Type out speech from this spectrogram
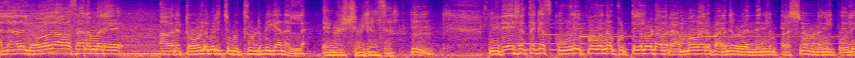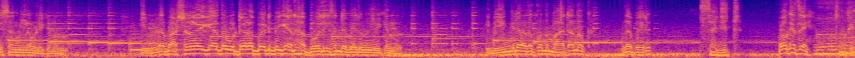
അല്ലാതെ ലോകാവസാനം വരെ അവരെ ടോൾ പിരിച്ച് ബുദ്ധിമുട്ടിപ്പിക്കാനല്ല. എന്നോട് ക്ഷമിക്കണം സാർ വിദേശത്തൊക്കെ സ്കൂളിൽ പോകുന്ന കുട്ടികളോട് അവർ അമ്മമാര് പറഞ്ഞു വിടും എന്തെങ്കിലും പ്രശ്നമുണ്ടെങ്കിൽ പോലീസ് അങ്ങനെ വിളിക്കണം. ഇവിടെ ഭക്ഷണം കഴിക്കാത്ത കുട്ടികളെ പേടിപ്പിക്കാനാ പോലീസിന്റെ പേര് ഉപയോഗിക്കുന്നത്. ഇനിയെങ്കിലും അതൊക്കെ ഒന്ന് മാറ്റാൻ നോക്ക്. എന്താ പേര്? സജിത്ത്. ഓക്കെ സേ ഓക്കെ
